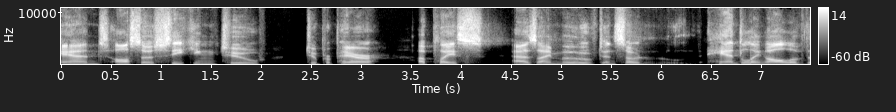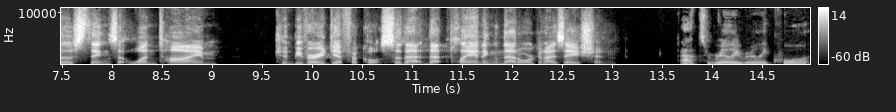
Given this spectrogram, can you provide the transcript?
and also seeking to to prepare a place as I moved. And so handling all of those things at one time can be very difficult. So that that planning and that organization. That's really really cool.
